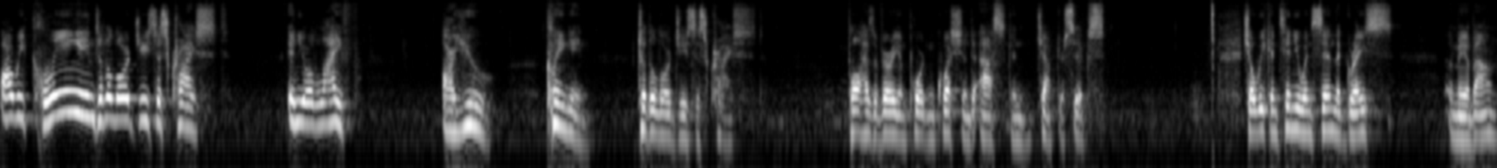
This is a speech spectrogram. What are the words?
are we clinging to the Lord Jesus Christ? In your life, are you clinging to the Lord Jesus Christ? Paul has a very important question to ask in chapter 6. Shall we continue in sin that grace uh, may abound?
